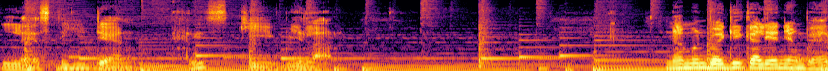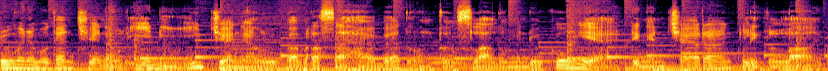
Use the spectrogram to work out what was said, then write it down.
Lesti dan Rizky Bilar namun bagi kalian yang baru menemukan channel ini, jangan lupa bersahabat untuk selalu mendukung ya dengan cara klik like,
